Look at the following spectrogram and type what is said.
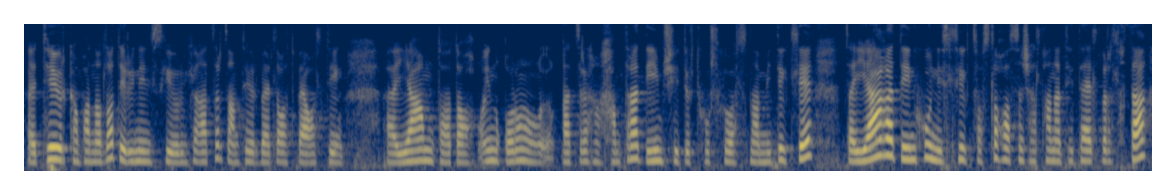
тээвэр компани болоод иргэний нисгийн ерөнхий газар зам тээвэр барилга бот байгуулалтын яамд одоо энэ гурван газрынхан хамтраад ийм шийдвэрт хүрэх болсноо мэдээлээ. За яагаад энэхүү нислэгийг цуслах болсон шалтгаанаа тайлбарлахдаа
